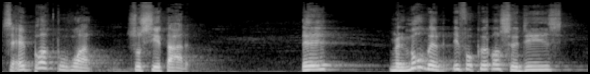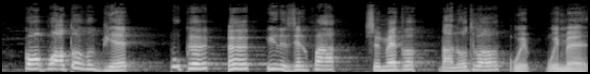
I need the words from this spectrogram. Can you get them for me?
C'est un contre-pouvoir sociétal. Et, mais nous-mêmes, il faut qu'on se dise, comportons-nous bien pour que eux, ils ne viennent pas se mettre dans notre Oui, oui, mais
